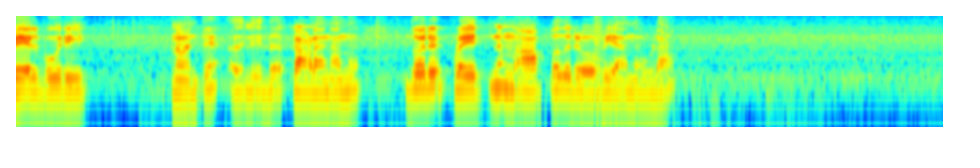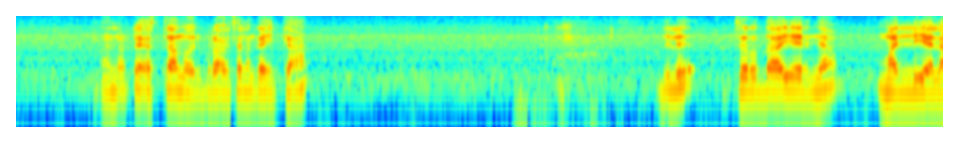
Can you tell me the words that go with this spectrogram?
ബേൽപൂരി എന്ന് പറഞ്ഞിട്ട് അതിൽ ഇത് കാളാനാന്ന്. ഇതൊരു പ്ലേറ്റിന് നാൽപ്പത് രൂപയാണ് ഇവിടെ. നല്ല ടേസ്റ്റാണ് ഒരു പ്രാവശ്യം കഴിക്കാം. ഇതിൽ ചെറുതായി അരിഞ്ഞ മല്ലിയില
